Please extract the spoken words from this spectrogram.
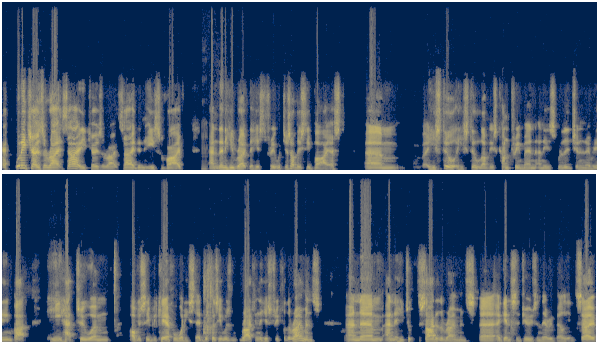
well, he chose the right side. He chose the right side, didn't he? He survived, mm. and then he wrote the history, which is obviously biased. Um, he still he still loved his countrymen and his religion and everything, but he had to um, obviously be careful what he said because he was writing the history for the Romans, and um, and he took the side of the Romans uh, against the Jews in their rebellion. So.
